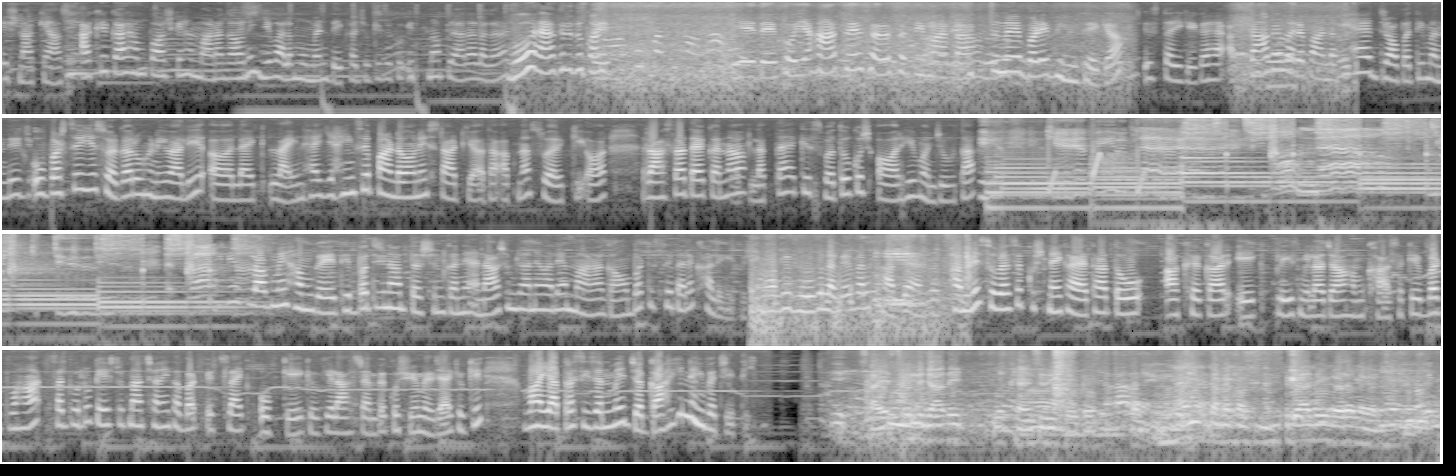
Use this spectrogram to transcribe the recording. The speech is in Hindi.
शेषनाग के आँसू। आखिरकार हम पहुँच गए हैं माना गाँव ने ये वाला मोमेंट देखा जो कि मेरे को इतना प्यारा लगा ना। वो है आखिरी दुकान। ये देखो यहाँ से सरस्वती माता। इतने बड़े भीम थे क्या? इस तरीके का है। अब कहाँ पे हमारे पांडव? ये है द्रौपदी मंदिर ऊपर से ये स्वर्गारोहिणी वाली लाइक लाइन है। यहीं से पांडवों ने स्टार्ट किया था अपना स्वर्ग की और रास्ता तय करना। लगता है कि किस्मतों कुछ और ही मंजूर था। Can't be replaced. So no one else do. Blog में हम गए थे बद्रीनाथ दर्शन करने एंड आज हम जाने वाले हैं माणा गाँव बट उससे पहले खा लेंगे कुछ। अभी भूख लगे पहले खाते हैं हमने सुबह से कुछ नहीं खाया था तो आखिरकार एक प्लेस मिला जहाँ हम खा सके बट वहाँ सच बोलो टेस्ट उतना अच्छा नहीं था बट इट्स लाइक ओके क्योंकि लास्ट टाइम पे कुछ भी मिल जाए क्योंकि वहाँ यात्रा सीज़न में जगह ही नहीं बची थी। शायद ही फ़ोटो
